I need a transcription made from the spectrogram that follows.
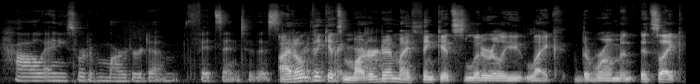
how any sort of martyrdom fits into this. I don't think it's right now. martyrdom. I think it's literally like the Roman. It's like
